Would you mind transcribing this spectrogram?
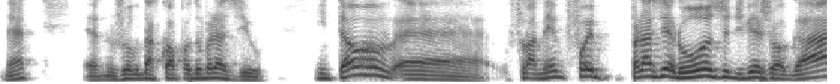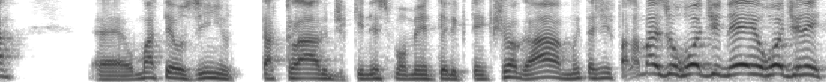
né? É, no jogo da Copa do Brasil. Então, é, o Flamengo foi prazeroso de ver jogar é, o Mateuzinho tá claro de que nesse momento ele que tem que jogar. Muita gente fala, mas o Rodinei, o Rodinei.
